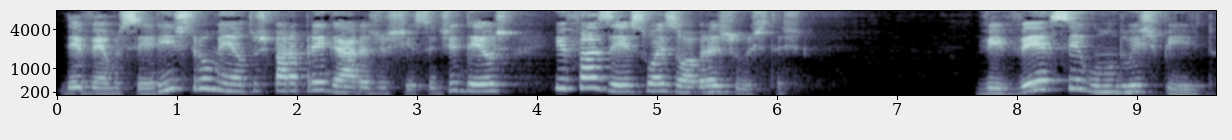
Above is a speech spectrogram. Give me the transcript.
Devemos ser instrumentos para pregar a justiça de Deus e fazer suas obras justas. Viver segundo o Espírito.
